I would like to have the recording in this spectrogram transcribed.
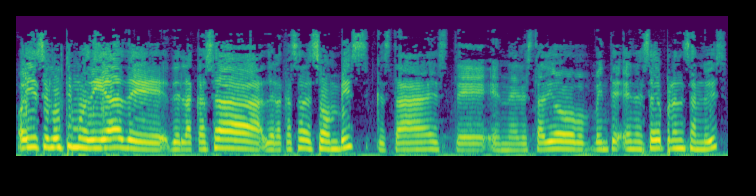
Hoy es el último día de, de la casa, de la casa de zombies que está, este, en el estadio 20, en el estadio Prende San Luis.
